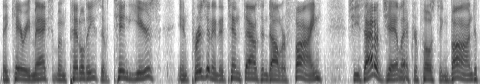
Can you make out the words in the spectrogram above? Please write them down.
They carry maximum penalties of 10 years in prison and a $10,000 fine. She's out of jail after posting bond.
